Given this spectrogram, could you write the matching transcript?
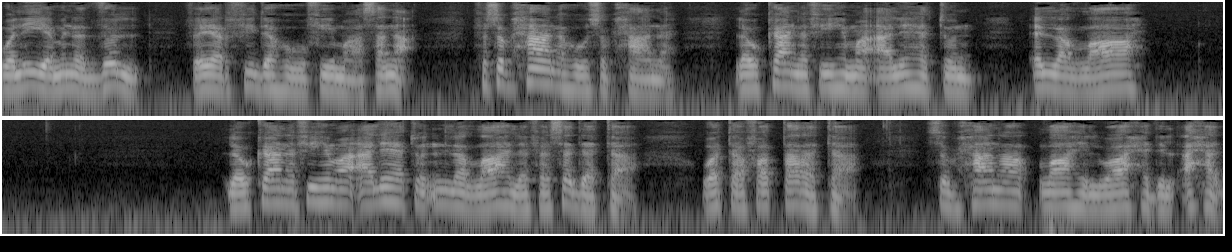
ولي من الذل فيرفده فيما صنع. فسبحانه سبحانه لو كان فيهما آلهة إلا الله لو كان فيهما آلهة إلا الله لفسدتا وتفطرتا. سبحان الله الواحد الأحد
